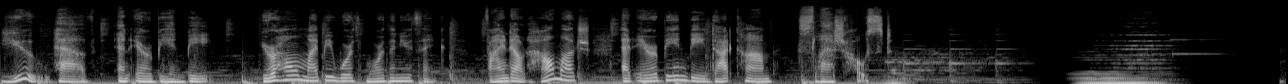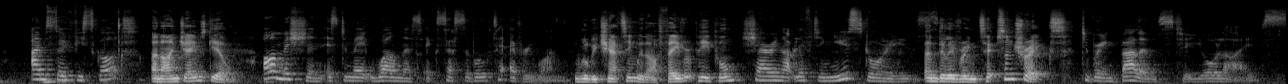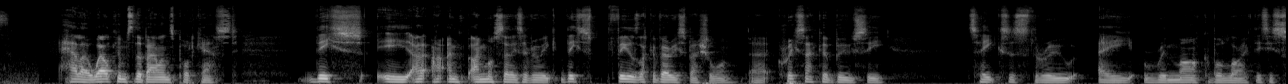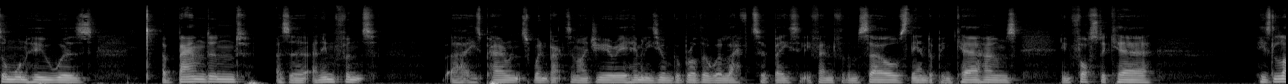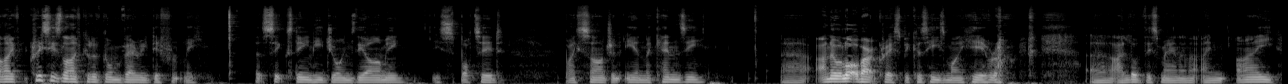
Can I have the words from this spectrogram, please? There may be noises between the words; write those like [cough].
you have an Airbnb. Your home might be worth more than you think. Find out how much at airbnb.com/slash host. I'm Sophie Scott. And I'm James Gill. Our mission is to make wellness accessible to everyone, We'll be chatting with our favourite people sharing uplifting news stories and delivering tips and tricks. to bring balance to your lives. Hello, welcome to the Balance Podcast. This is, I, I, I must say this every week, this feels like a very special one. Uh, Kriss Akabusi takes us through a remarkable life. This is someone who was abandoned as a, an infant. Uh, his parents went back to Nigeria. Him and his younger brother were left to basically fend for themselves. They end up in care homes, in foster care. His life, Kriss's life, could have gone very differently. At 16, he joins the army. He's spotted by Sergeant Ian Mackenzie. Uh, I know a lot about Kriss because he's my [laughs] hero. uh, I love this man, and I, I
